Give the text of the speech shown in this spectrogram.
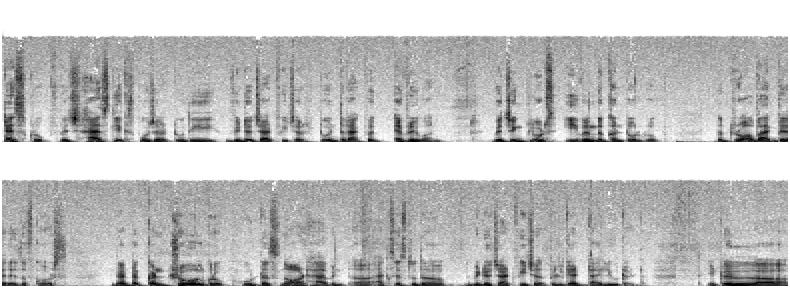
test group, which has the exposure to the video chat feature, to interact with everyone, which includes even the control group. The drawback there is, of course, that the control group who does not have uh, access to the video chat feature will get diluted. It will, uh,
